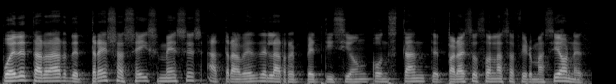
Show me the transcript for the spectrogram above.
puede tardar de 3 a 6 meses a través de la repetición constante. Para eso son las afirmaciones.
